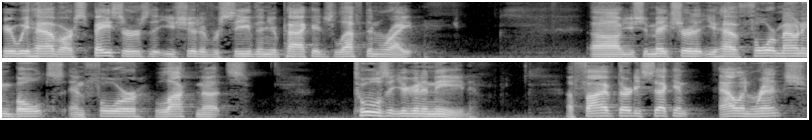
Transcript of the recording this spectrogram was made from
Here we have our spacers that you should have received in your package left and right. Uh, you should make sure that you have four mounting bolts and four lock nuts. Tools that you're going to need. A 532nd Allen wrench.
